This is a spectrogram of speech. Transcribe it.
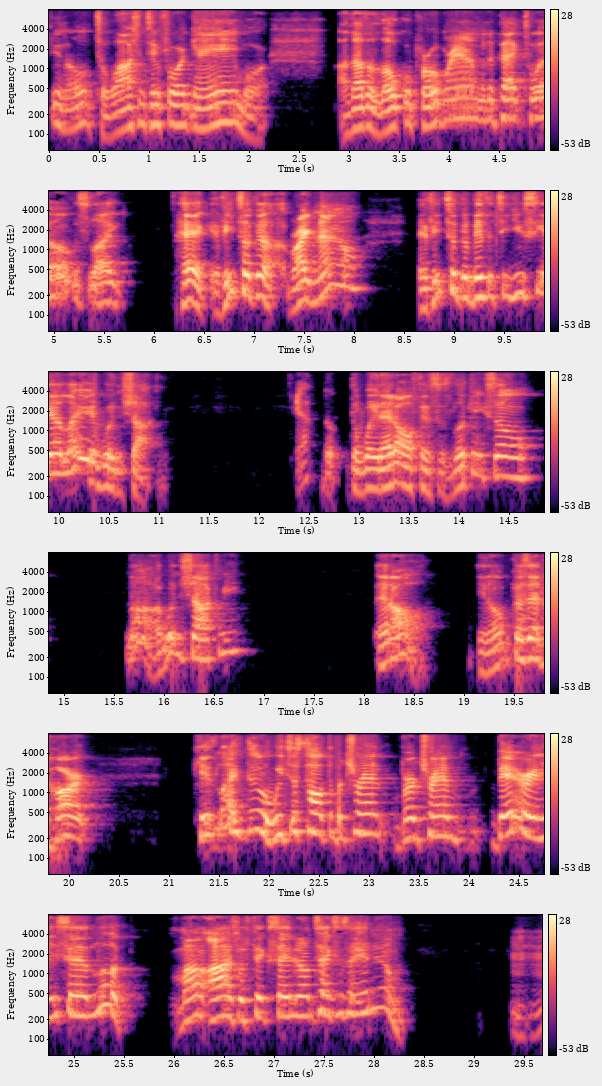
you know, to Washington for a game or another local program in the Pac 12, it's like, heck, if he took a right now, if he took a visit to UCLA, it wouldn't shock me. Yeah. The, the way that offense is looking. So, no, it wouldn't shock me at all. You know, because at heart, kids like, dude, we just talked to Bertrand, Bertrand Berry, and he said, look, my eyes were fixated on Texas A&M. Mm-hmm,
